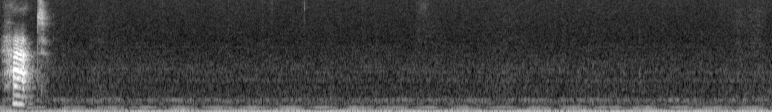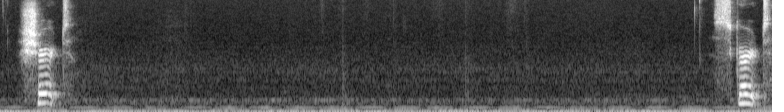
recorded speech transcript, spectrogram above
Hat. Shirt. Skirt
